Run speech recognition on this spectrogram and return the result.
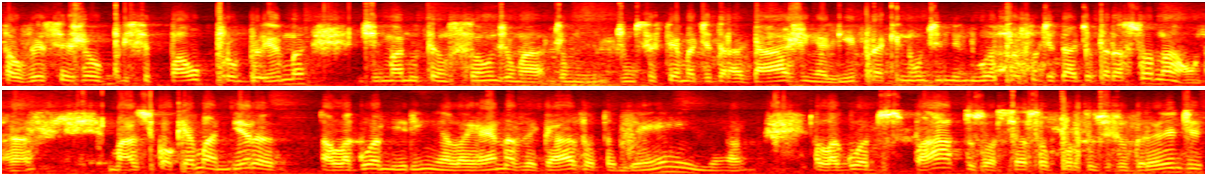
talvez seja o principal problema de manutenção de, uma, de, um, de um sistema de dragagem ali para que não diminua a profundidade operacional. Né? Mas, de qualquer maneira, a Lagoa Mirim ela é navegável também, a Lagoa dos Patos, o acesso ao Porto de Rio Grande,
